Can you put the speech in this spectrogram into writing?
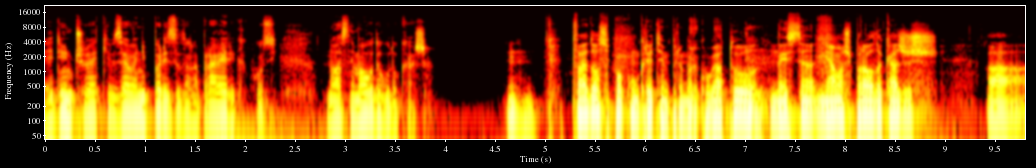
един човек е взел едни пари, за да направи или какво си. Но аз не мога да го докажа. Мгм. Това е доста по-конкретен пример, когато наистина нямаш право да кажеш а,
